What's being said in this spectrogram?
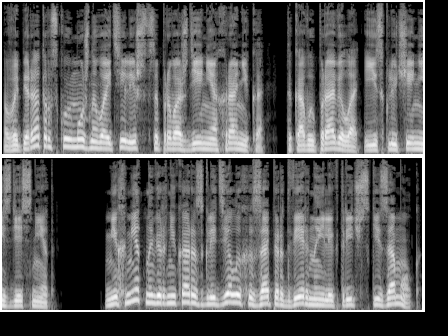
«В операторскую можно войти лишь в сопровождении охранника, таковы правила и исключений здесь нет. Мехмед наверняка разглядел их и запер дверь на электрический замок.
